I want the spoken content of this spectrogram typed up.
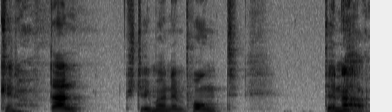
genau. Dann, Stehen wir an dem Punkt. Der Narr.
